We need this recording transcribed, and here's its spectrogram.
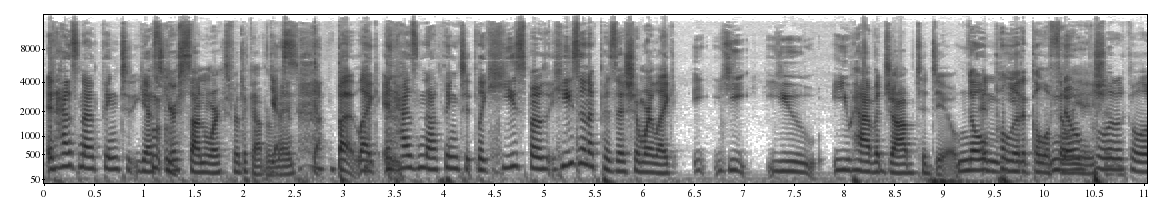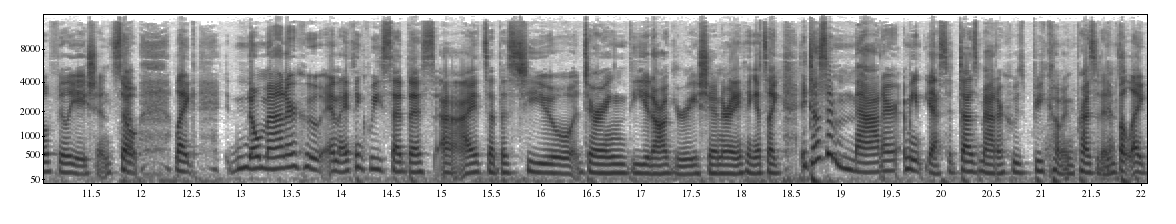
it has nothing to, yes, your son works for the government, Yes, yeah. but, like, it has nothing to, like, he's supposed, he's in a position where, like, he, you, you have a job to do. No And you- political No affiliation. political affiliation. So, like, no matter who, and I think we said this, uh, I had said this to you during the inauguration or anything, it's like, it doesn't matter. I mean, yes, it does matter who's becoming president, but, like,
